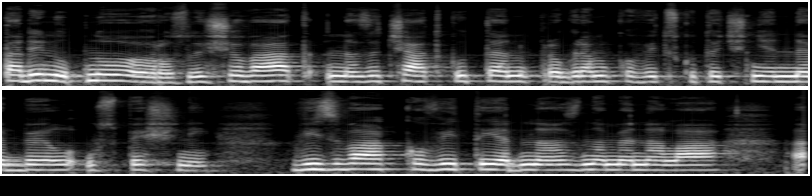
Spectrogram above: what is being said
tady nutno rozlišovat. Na začátku ten program COVID skutečně nebyl úspěšný. Výzva COVID-1 znamenala uh,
